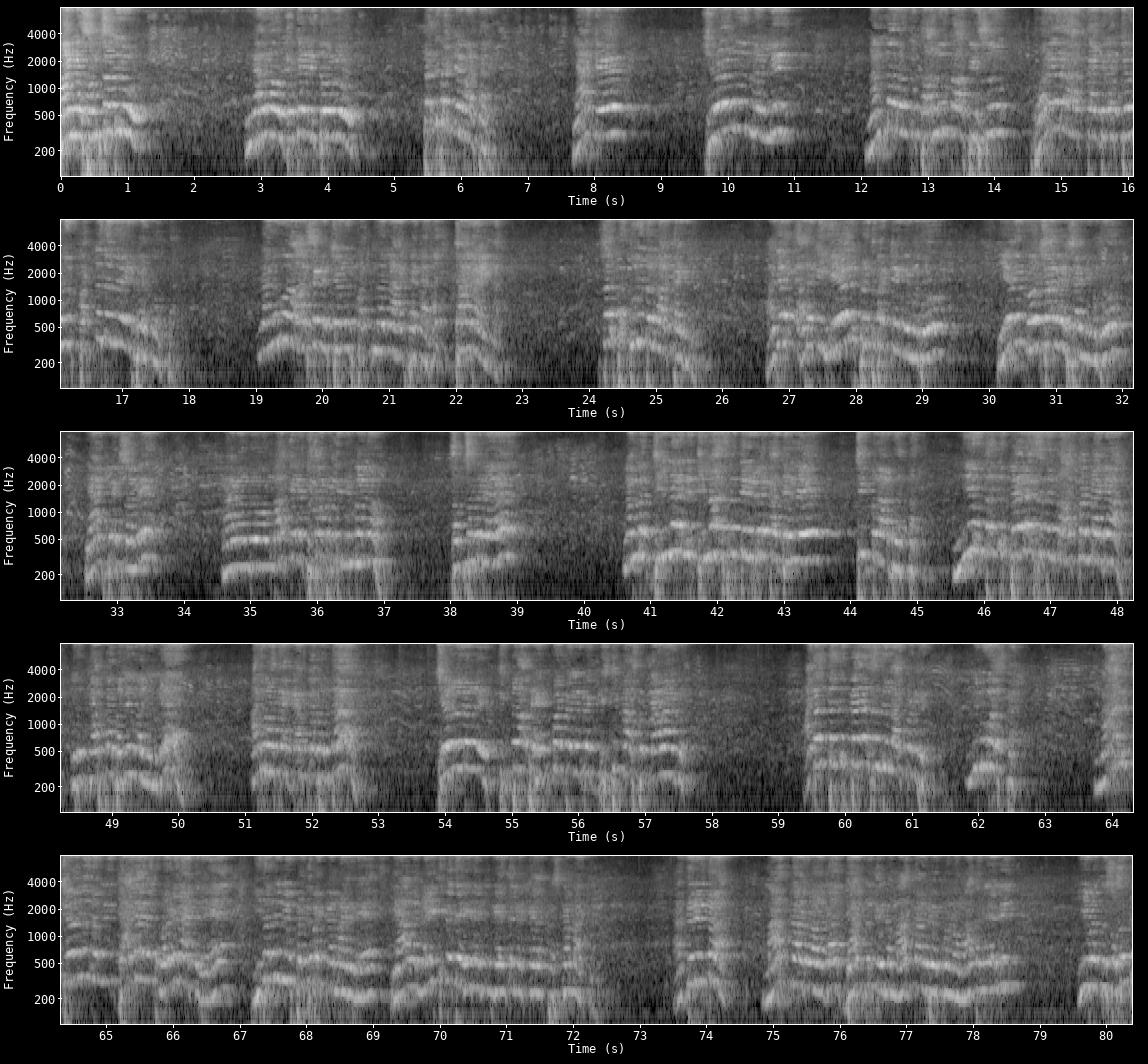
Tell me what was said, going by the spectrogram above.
ಮಾನ್ಯ ಸಂಸದರು ಇನ್ನಾದ್ರೂ ಅವ್ರ ಜೊತೆಯಲ್ಲಿದ್ದವರು ಪ್ರತಿಭಟನೆ ಮಾಡ್ತಾರೆ. ಯಾಕೆ? ಚೇಳೂರಿನಲ್ಲಿ ನಮ್ಮ ಒಂದು ತಾಲೂಕು ಆಫೀಸು ಹೊರಗಡೆ ಆಗ್ತಾ ಇದ್ದರೆ ಚೇಳೂರು ಪಟ್ಟಣದಲ್ಲೇ ಇರಬೇಕು ಅಂತ. ನನಗೂ ಆಸೆ ಚೇಳೂರು ಪಟ್ಟಣದಲ್ಲೇ ಆಗ್ಬೇಕಾದ್ರೆ ಜಾಗ ಇಲ್ಲ. ಸ್ವಲ್ಪ ದೂರದಲ್ಲಿ ಆಗ್ತಾ ಇದ್ದೀನಿ. ಅದೇ ಅದಕ್ಕೆ ಏನು ಪ್ರತಿಭಟನೆ ನಿಮ್ಮದು? ಏನು ಸರ್ ನಿಮ್ಮದು? ಯಾಕೆ ಬೇಕು ಸ್ವಾಮಿ? ನಾನೊಂದು ಮಾತಿಗೆ ಇಷ್ಟಪಡ್ತೀನಿ ನಿಮ್ಮನ್ನು. ಸಂಸದರೇ, ನಮ್ಮ ಜಿಲ್ಲೆಯಲ್ಲಿ ಜಿಲ್ಲಾಸ್ಪತ್ರೆ ಇರಬೇಕಾದಲ್ಲಿ ಚಿಕ್ಕಬಳ್ಳಾಪುರ ನೀವು ತಂದು ಬೇರೆ ಹೆಸರಿಂದ ಹಾಕೊಂಡಾಗ ಇದು ಜ್ಞಾಪಕ ಬಂದಿಲ್ವ ನಿಮಗೆ? ಅದು ಮಾತ್ರ ಜ್ಞಾಪಕ ಬಂತ? ನಾನು ಜಾಗ ಇರೋದು ಹೊರಗಡೆ ಹಾಕಿದ್ರೆ ಇದನ್ನು ನೀವು ಪ್ರತಿಭಟನೆ ಮಾಡಿದ್ರೆ ಯಾವ ನೈತಿಕತೆ ಇದೆ ನಿಮ್ಗೆ ಅಂತ ಪ್ರಶ್ನೆ ಮಾಡ್ತೀನಿ. ಅದರಿಂದ ಮಾತನಾಡುವಾಗ ಜಾಗೃತಿಯಿಂದ ಮಾತನಾಡಬೇಕು ಅನ್ನೋ ಮಾತನೆಯಲ್ಲಿ ಈ ಒಂದು ಸ್ವತಂತ್ರ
